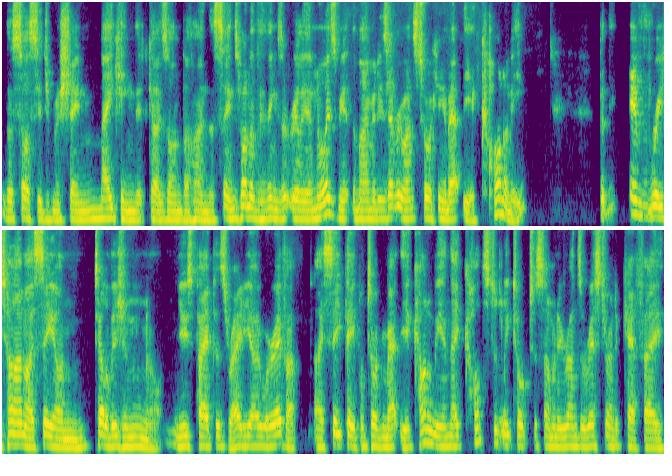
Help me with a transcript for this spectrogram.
the sausage machine making that goes on behind the scenes. One of the things that really annoys me at the moment is everyone's talking about the economy but every time I see on television or newspapers, radio, wherever, I see people talking about the economy and they constantly talk to someone who runs a restaurant, a cafe,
